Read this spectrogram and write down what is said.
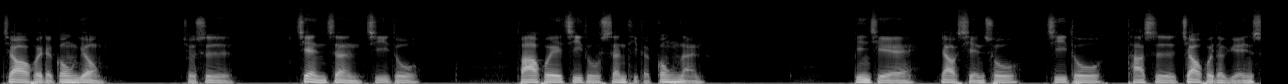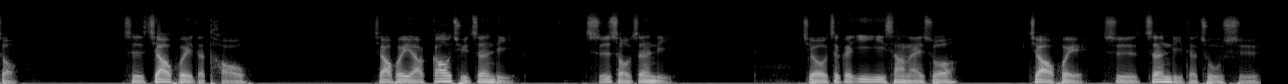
教会的功用就是见证基督，发挥基督身体的功能，并且。要显出基督，他是教会的元首，是教会的头。教会要高举真理，持守真理。就这个意义上来说，教会是真理的柱石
